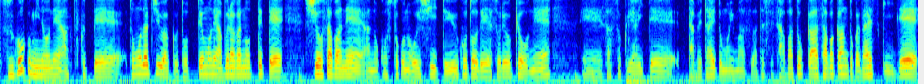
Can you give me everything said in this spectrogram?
すごく身のね厚くて友達曰くとってもね脂が乗ってて塩サバねあのコストコの美味しいっていうことでそれを今日ね、えー、早速焼いて食べたいと思います。私サバとかサバ缶とか大好きで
